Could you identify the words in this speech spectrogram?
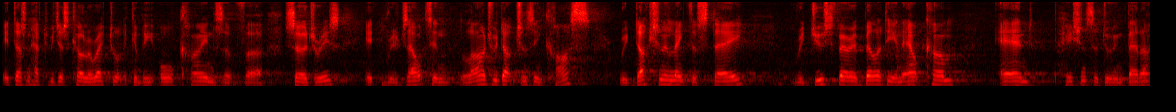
It doesn't have to be just colorectal, it can be all kinds of uh, surgeries. It results in large reductions in costs, reduction in length of stay, reduced variability in outcome, and patients are doing better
